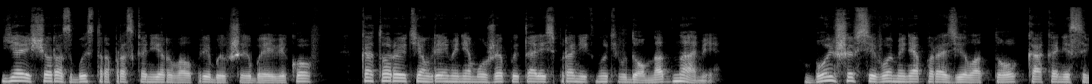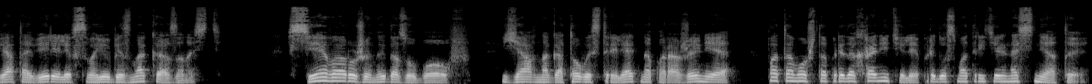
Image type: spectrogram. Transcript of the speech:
Я еще раз быстро просканировал прибывших боевиков, которые тем временем уже пытались проникнуть в дом над нами. Больше всего меня поразило то, как они свято верили в свою безнаказанность. Все вооружены до зубов, явно готовы стрелять на поражение, потому что предохранители предусмотрительно сняты.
